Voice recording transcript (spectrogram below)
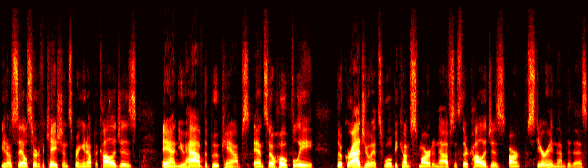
you know, sales certifications springing up at colleges, and you have the boot camps, and so hopefully the graduates will become smart enough since their colleges aren't steering them to this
